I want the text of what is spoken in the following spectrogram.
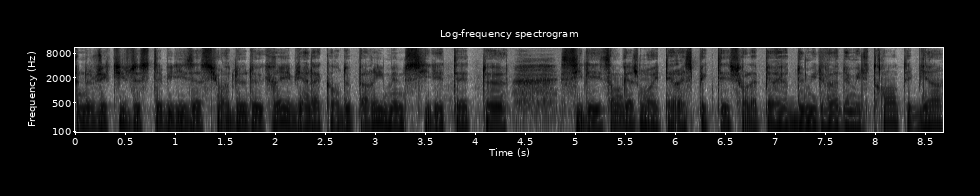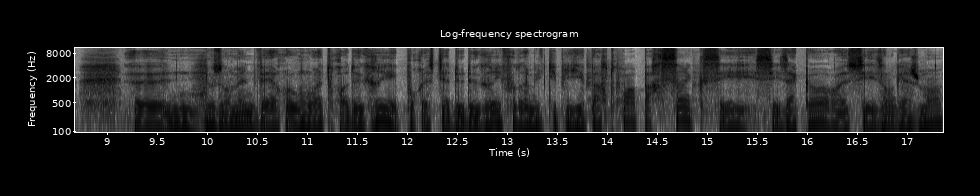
un objectif de stabilisation à 2 degrés, eh bien l'accord de Paris, même s'il était, euh, si les engagements étaient respectés sur la période 2020-2030, eh bien euh, nous emmène vers au moins 3 degrés. Et pour rester à 2 degrés, il faudrait multiplier par 3, par 5 ces, accords, ces engagements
